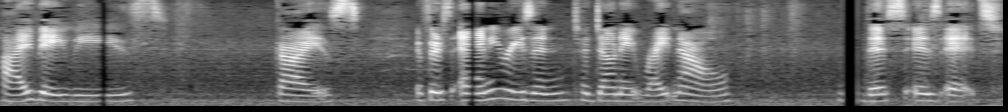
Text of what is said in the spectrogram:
Hi, babies. Guys, if there's any reason to donate right now, this is it.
